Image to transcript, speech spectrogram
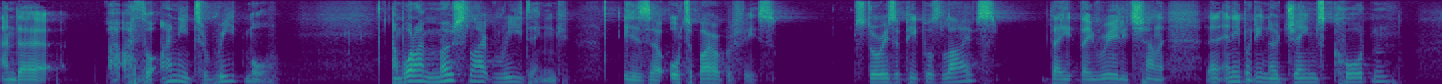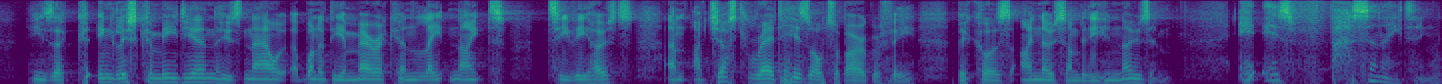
And uh, I thought, I need to read more. And what I most like reading is uh, autobiographies, stories of people's lives. They, they really challenge. Anybody know James Corden? He's an English comedian who's now one of the American late night TV hosts. Um, I've just read his autobiography because I know somebody who knows him. It is fascinating.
